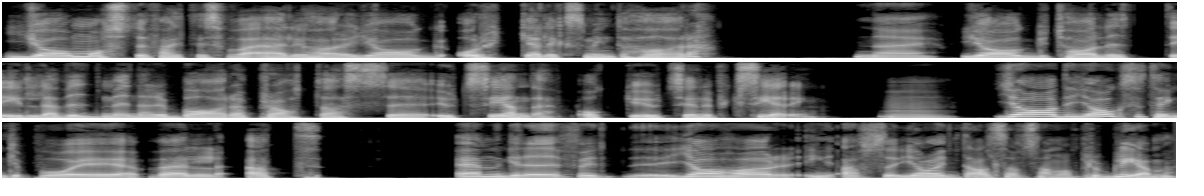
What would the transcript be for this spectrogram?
jag måste faktiskt få vara ärlig och höra, jag orkar liksom inte höra. Nej. Jag tar lite illa vid mig när det bara pratas eh, utseende och utseendefixering. Mm. Ja, det jag också tänker på är väl att en grej, för jag har, alltså, jag har inte alls haft samma problem,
